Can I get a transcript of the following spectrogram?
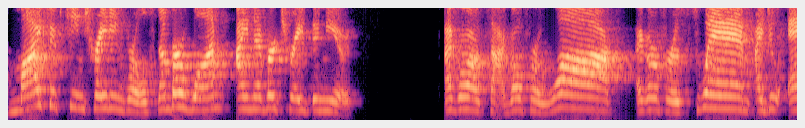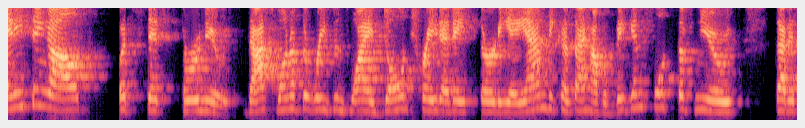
my 15 trading rules. Number one, I never trade the news. I go outside, I go for a walk, I go for a swim, I do anything else but sit through news. That's one of the reasons why I don't trade at 8.30 a.m. because I have a big influx of news that is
